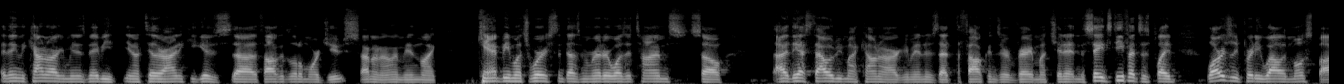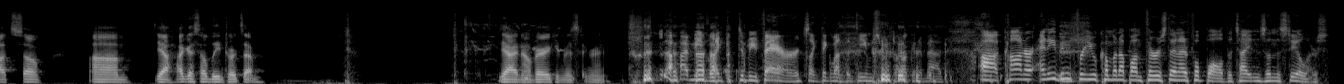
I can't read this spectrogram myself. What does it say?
I think the counter argument is maybe you know Taylor Heinicke gives uh, the Falcons a little more juice. I don't know. I mean, like it can't be much worse than Desmond Ridder was at times. So I guess that would be my counter argument is that the Falcons are very much in it, and the Saints defense has played largely pretty well in most spots. So, um, yeah, I guess I'll lean towards them. Yeah, I know, very convincing, right? I mean, like to be fair, it's like think about the teams we're talking about. Uh, Connor, anything for you coming up on Thursday Night Football? The Titans and the Steelers.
